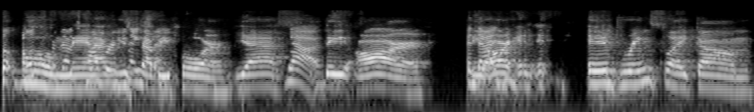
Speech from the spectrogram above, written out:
But look oh man, I've used that before. Yes, yeah, they are. And they are, and it, and it brings like um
